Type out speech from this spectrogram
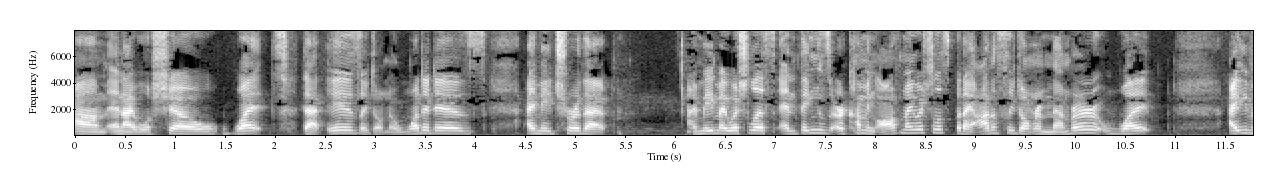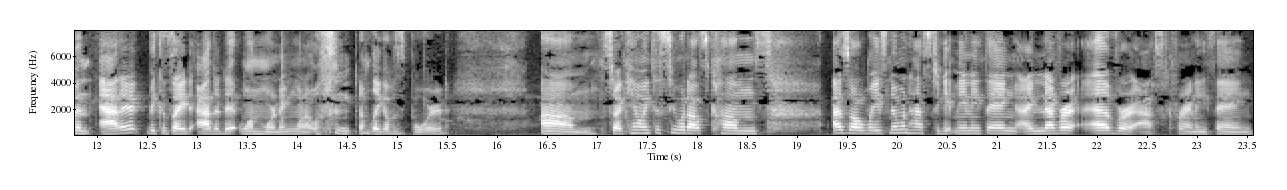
Um, and I will show what that is. I don't know what it is. I made sure that I made my wish list and things are coming off my wish list, but I honestly don't remember what I even added because I had added it one morning when I wasn't like I was bored. Um, so I can't wait to see what else comes. As always, no one has to get me anything. I never ever ask for anything.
